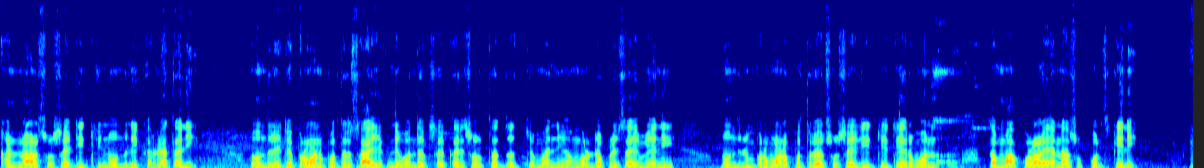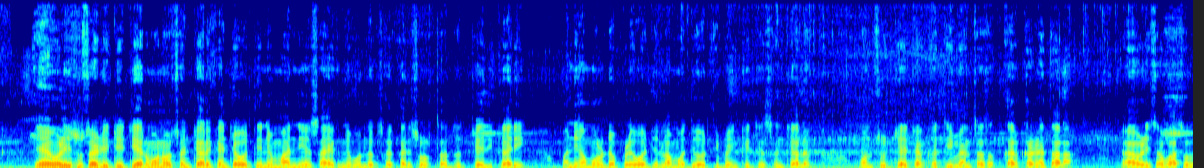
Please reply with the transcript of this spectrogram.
खंडाळ सोसायटीची नोंदणी करण्यात आली. नोंदणीचे प्रमाणपत्र सहाय्यक निबंधक सहकारी संस्था जतचे मान्य अमोल डपळे साहेब यांनी नोंदणी प्रमाणपत्र सोसायटीचे चेअरमन तम्मा कोलाळे यांना सुपूर्द केले. यावेळी सोसायटीचे चेअरमन व संचालक यांच्या वतीने माननीय सहाय्यक निबंधक सहकारी संस्था जतचे अधिकारी माननीय अमोल डपळे व जिल्हा मध्यवर्ती बँकेचे संचालक मनसूर चाचा खतीब यांचा सत्कार करण्यात आला. यावेळी सभासद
